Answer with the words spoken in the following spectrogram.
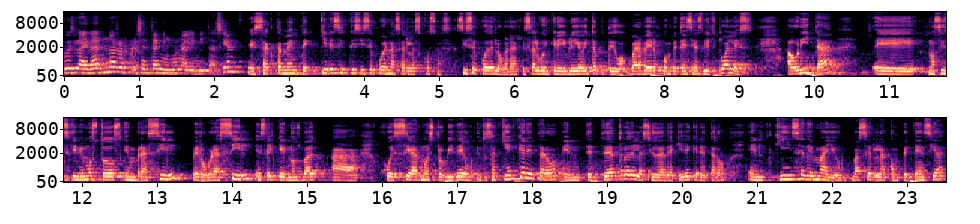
pues la edad no representa ninguna limitación. Exactamente, quiere decir que sí se pueden hacer las cosas, sí se puede lograr, es algo increíble. Y ahorita te digo, va a haber competencias virtuales. Ahorita eh, nos inscribimos todos en Brasil, pero Brasil es el que nos va a juecear nuestro video. Entonces aquí en Querétaro, en Teatro de la Ciudad de aquí de Querétaro, el 15 de mayo va a ser la competencia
